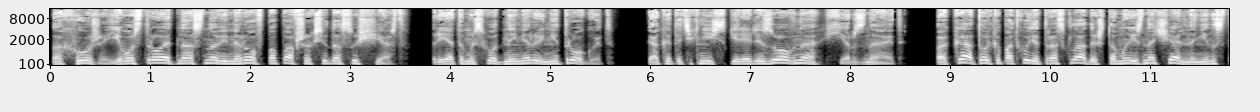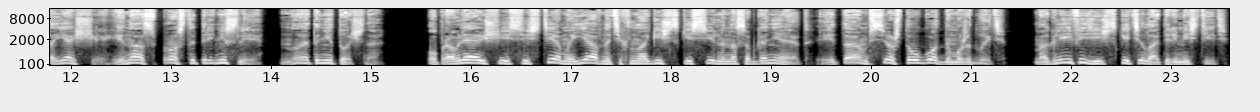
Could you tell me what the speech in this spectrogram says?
Похоже, его строят на основе миров попавших сюда существ. При этом исходные миры не трогают. Как это технически реализовано, хер знает. Пока только подходят расклады, что мы изначально не настоящие, и нас просто перенесли. Но это не точно. Управляющие системы явно технологически сильно нас обгоняют, и там все что угодно может быть. Могли и физические тела переместить.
